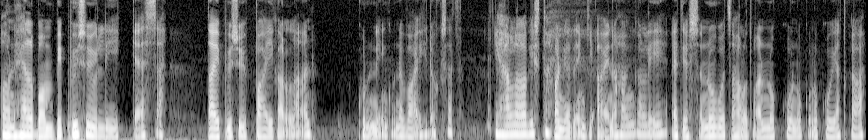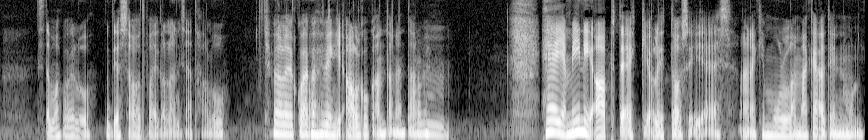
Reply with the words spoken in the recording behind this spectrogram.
on helpompi pysyä liikkeessä tai pysyä paikallaan kuin, niin kuin ne vaihdokset. Ihan loogista. On jotenkin aina hankalia. Että jos sä nukut, sä haluat vaan nukkua, nukkua, nukkua, jatkaa sitä makoilua. Mutta jos sä oot paikallaan, niin sä et halua. Se voi olla joku aika hyvinkin alkukantainen tarve. Mm. Hei, ja mini-apteekki oli tosi jees. Ainakin mulla. Mä käytin mun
